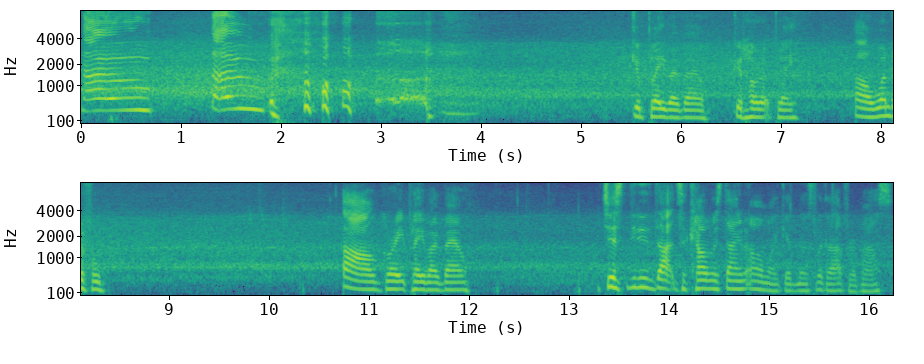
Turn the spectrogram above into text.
No! No! Good play by Bale. Good hold up play. Oh, wonderful. Oh, great play by Bale. Just needed that to calm us down. Oh my goodness, look at that for a pass.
